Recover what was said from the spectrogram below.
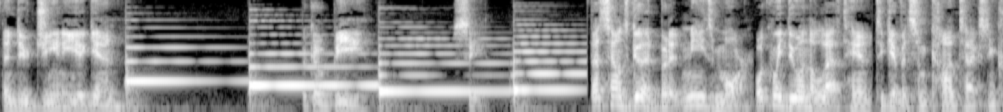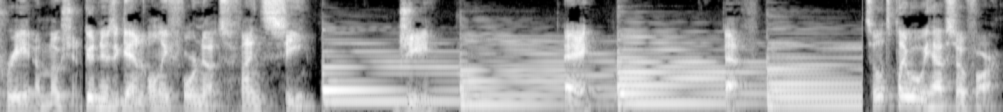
Then do G and E again, but go B, C. That sounds good, but it needs more. What can we do on the left hand to give it some context and create emotion? Good news again, only four notes. Find C, G, A, F. So let's play what we have so far.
